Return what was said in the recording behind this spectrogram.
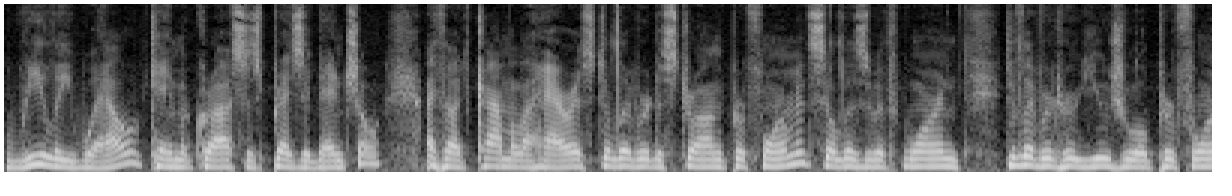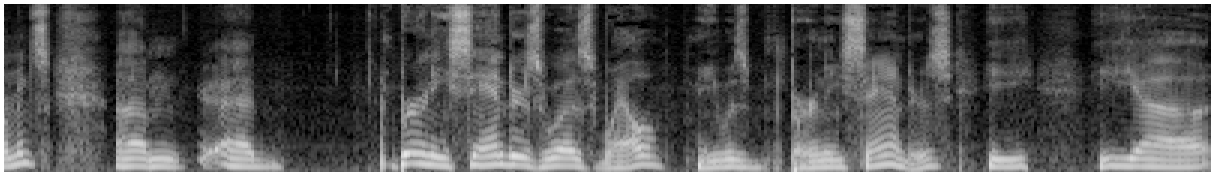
really well, came across as presidential. I thought Kamala Harris delivered a strong performance. Elizabeth Warren delivered her usual performance. Um, uh, Bernie Sanders was well. He was Bernie Sanders. He he uh,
